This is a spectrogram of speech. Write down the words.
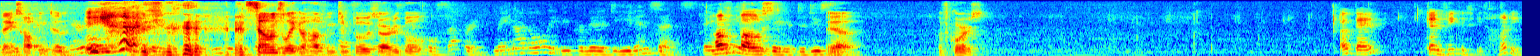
Thanks, it Huffington. Yeah. basic thing is It sounds like a Huffington Post article. Animal suffering may not only be permitted to eat insects, they may be HuffPost. obligated to do so. Yeah. Of course. Okay. Can vegans eat honey?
